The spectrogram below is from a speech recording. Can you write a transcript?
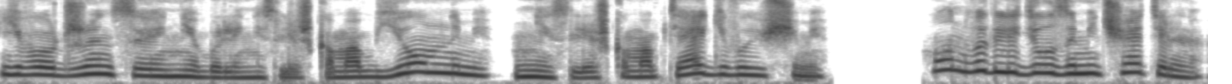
Его джинсы не были ни слишком объемными, ни слишком обтягивающими. Он выглядел замечательно.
